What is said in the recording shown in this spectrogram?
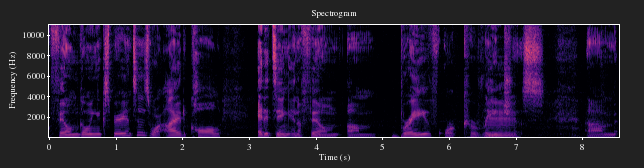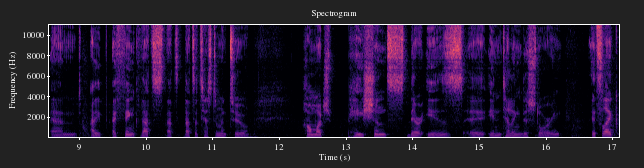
film going experiences where I'd call editing in a film um, brave or courageous. Um, and I, I think that's that's that's a testament to how much patience there is uh, in telling this story. It's like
